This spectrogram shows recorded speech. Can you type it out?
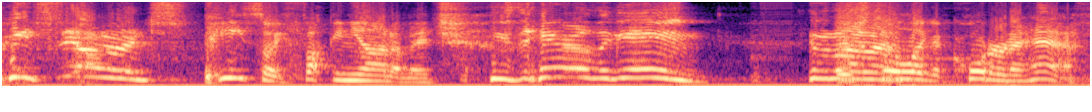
Pete Stoyanovich. Pete like fucking Yanovich. He's the hero of the game. There's still been- like a quarter and a half.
